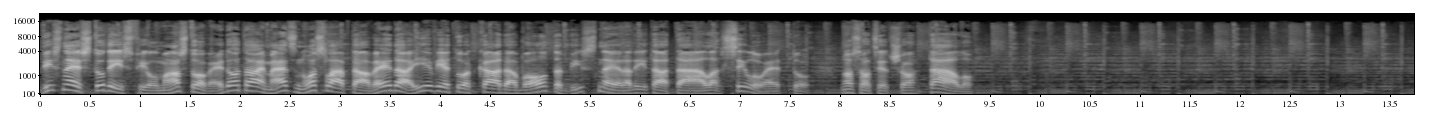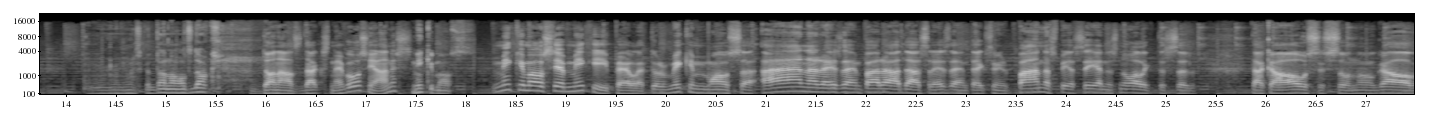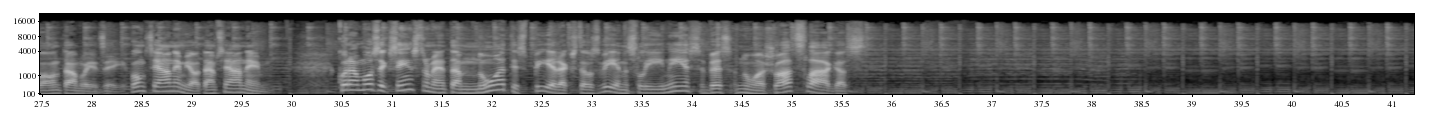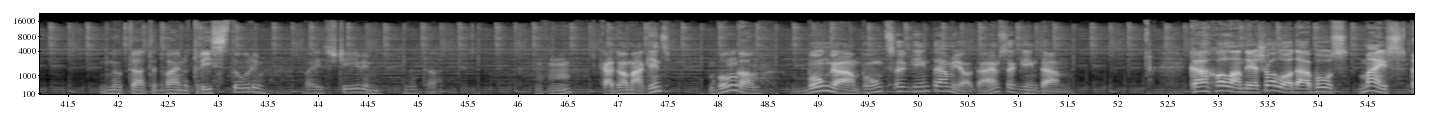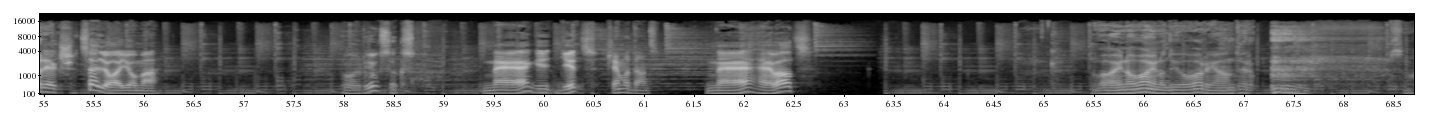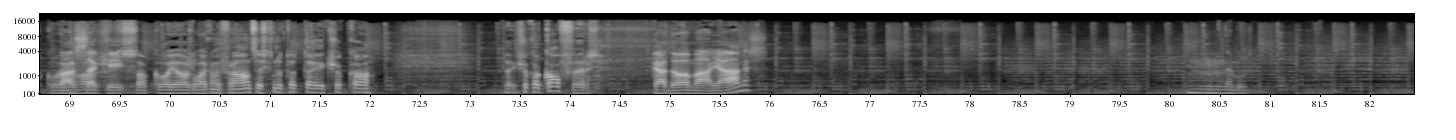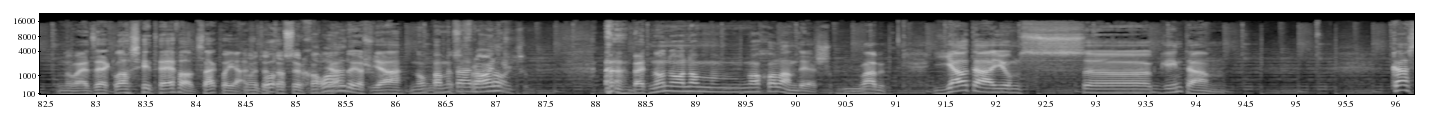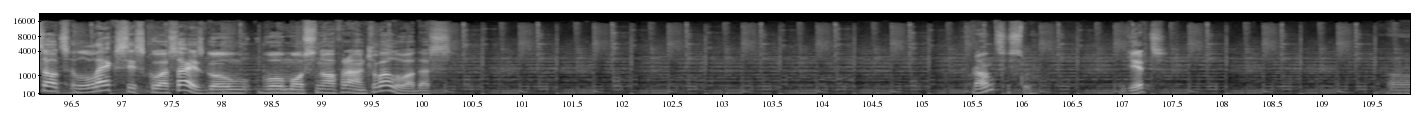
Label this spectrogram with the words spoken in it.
Disneja studijas filmās to veidotāji mēdz noslēptā veidā ievietot kādā Volta Disneja radītā tēla siluetu. Nosauciet šo tēlu. Es kā Donalds Daks. Donalds Daks nebūs Jānis. Miki Maus. Mikls Maus, jeb Mikls Pele. Tur Mikls Mausa ēna reizēm parādās, reizēm teiksim, ir panas pie sienas noliktas ar tā kā ausis un nu, galva un tam līdzīgi. Punkts Jānim, jautājums Jānim. Kuram mūzikas instrumentam notis pieraksta uz vienas līnijas bez nošu atslēgas? Nu, tā tad vai nu trīs stūrim, vai šķīvim. Nu, tā. Kā domā Gins? Bungām. Bungām punkts Gintam, jautājums Gintam. Kā holandiešu valodā būs maiss priekš ceļojumā? O, rūksaks. Nē, Girts, Čemodāns. nē, Evalds. Vai nu, vai nu divi varianti ir. Pasaki. Sakojoši, laikam, ir francisks, nu tad teikšu, ka, teikšu, ka koferis. Kā domā Jānis? Mm, nebūtu. Nu, vajadzēja klausīt Evaldu sakojā. Vai tad tas ir holandiešu? Jā, jā nu, Nu, pamatā franču. franču. Bet nu, no, no, no holandiešu. Mm. Labi. Jautājums uh, Gintam. Kā sauc leksiskos aizguvumus no franču valodas? Francismu. Girts, O,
